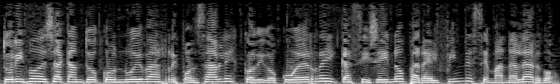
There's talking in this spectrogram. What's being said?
Turismo de Yacanto con nuevas responsables, código QR y casi lleno para el fin de semana largo.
